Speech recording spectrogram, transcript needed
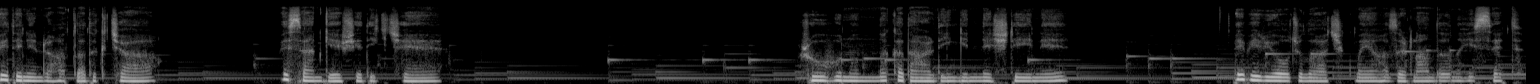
Bedenin rahatladıkça Ve sen gevşedikçe ruhunun ne kadar dinginleştiğini ve bir yolculuğa çıkmaya hazırlandığını hisset.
